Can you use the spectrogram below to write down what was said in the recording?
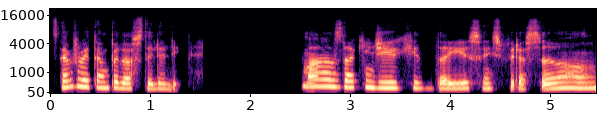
sempre vai ter um pedaço dele ali. Mas há quem diga que daí essa inspiração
